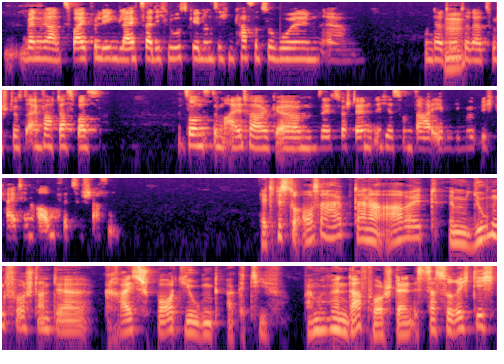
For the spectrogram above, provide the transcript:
wenn wir zwei Kollegen gleichzeitig losgehen und sich einen Kaffee zu holen ähm, und der dritte mhm. dazu stößt, einfach das, was sonst im Alltag ähm, selbstverständlich ist und da eben die Möglichkeit, den Raum für zu schaffen. Jetzt bist du außerhalb deiner Arbeit im Jugendvorstand der Kreissportjugend aktiv. Was muss man denn da vorstellen? Ist das so richtig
